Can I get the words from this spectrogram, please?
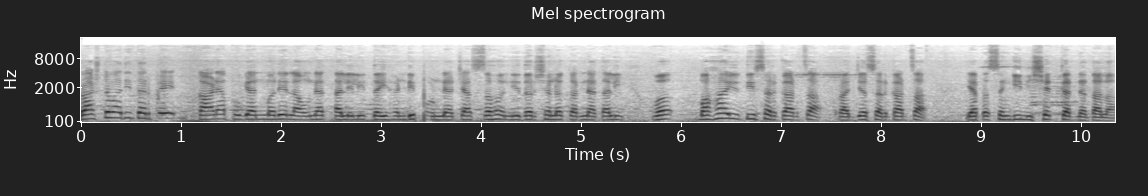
राष्ट्रवादीतर्फे काळ्या फुग्यांमध्ये लावण्यात आलेली दहीहंडी फोडण्याच्या सह निदर्शनं करण्यात आली व महायुती सरकारचा राज्य सरकारचा या प्रसंगी निषेध करण्यात आला.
